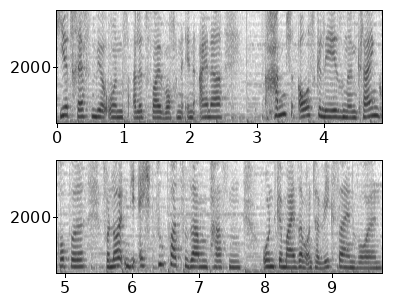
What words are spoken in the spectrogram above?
Hier treffen wir uns alle zwei Wochen in einer handausgelesenen kleinen Gruppe von Leuten, die echt super zusammenpassen und gemeinsam unterwegs sein wollen,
